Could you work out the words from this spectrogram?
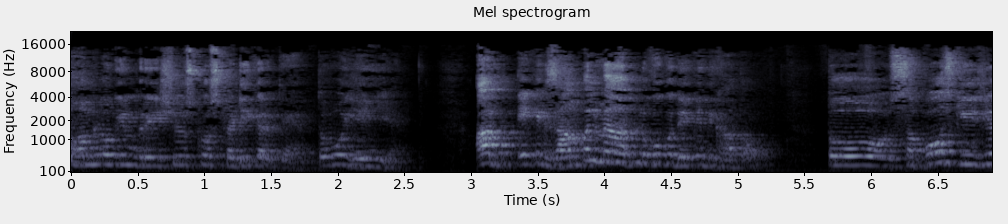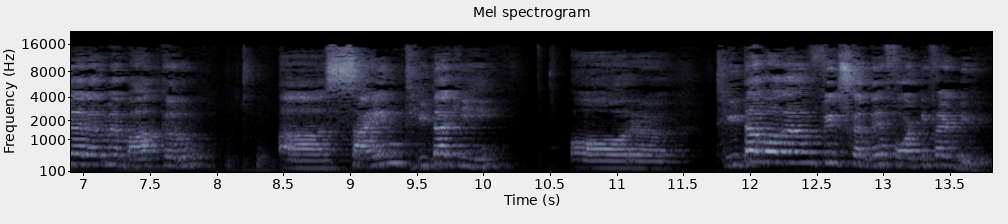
हम लोग इन रेशियोज को स्टडी करते हैं? तो वो यही है। अब एक एग्ज़ाम्पल मैं आप लोगों को देके दिखाता हूँ। तो सपोज़ कीजिए अगर मैं बात करूँ साइन थीटा की ही, और थीटा को अगर हम फिक्स करते हैं 45 डिग्री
